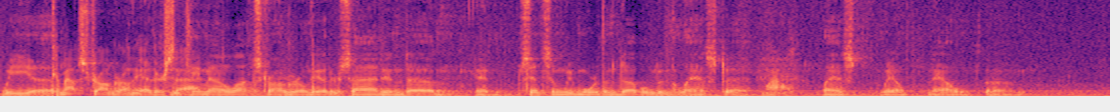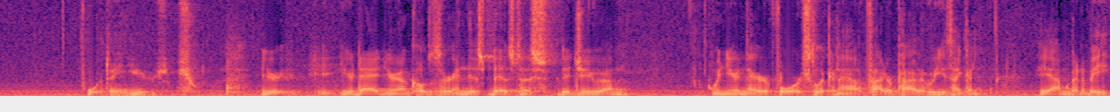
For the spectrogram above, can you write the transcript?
we uh, come out stronger on the other side. We came out a lot stronger on the other side, and um, and since then we've more than doubled in the last uh, wow last well now um, 14 years. Your your dad and your uncles are in this business. Did you? When you're in the Air Force looking out, fighter pilot, were you thinking, yeah, I'm going to be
